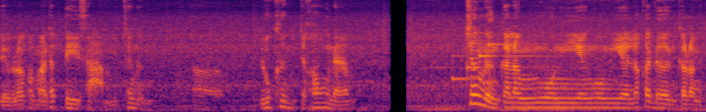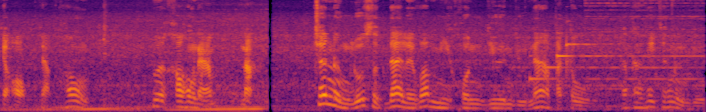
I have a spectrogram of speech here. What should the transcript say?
เดี๋ยวเราประมาณทักตีสามช่างหนึ่งเอ่อลุกขึ้นจะเข้าห้องน้ำช่างหนึ่งกำลังงวงเงียงวงเงียแล้วก็เดินกำลังจะออกจากห้อง เพื่อเข้าห้องน้ำนะ ช่างหนึ่งรู้สึกได้เลยว่ามีคนยืนอยู่หน้าประตู ทั้งๆที่ช่างหนึ่งอยู่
